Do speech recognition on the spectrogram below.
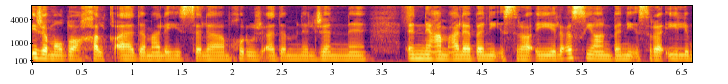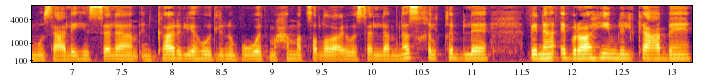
اجى موضوع خلق آدم عليه السلام، خروج آدم من الجنة، النعم على بني إسرائيل، عصيان بني إسرائيل لموسى عليه السلام، إنكار اليهود لنبوة محمد صلى الله عليه وسلم، نسخ القبلة، بناء إبراهيم للكعبة،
